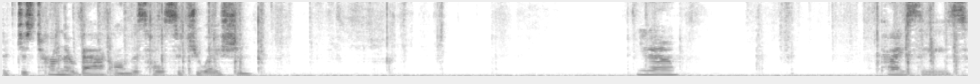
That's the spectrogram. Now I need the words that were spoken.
have just turned their back on this whole situation. You know? Pisces.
